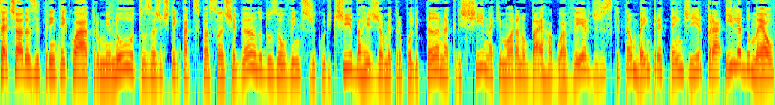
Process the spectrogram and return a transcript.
7 horas e 34 minutos, a gente tem participações chegando dos ouvintes de Curitiba, região metropolitana. A Cristina, que mora no bairro Água Verde, diz que também pretende ir para Ilha do Mel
